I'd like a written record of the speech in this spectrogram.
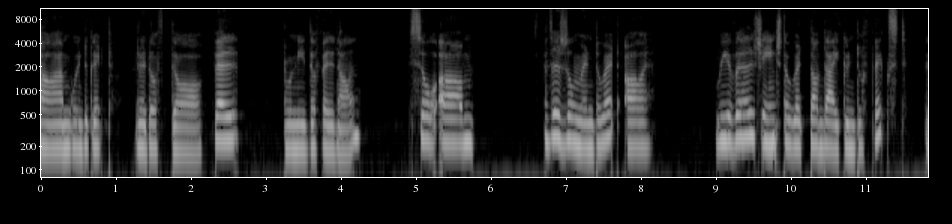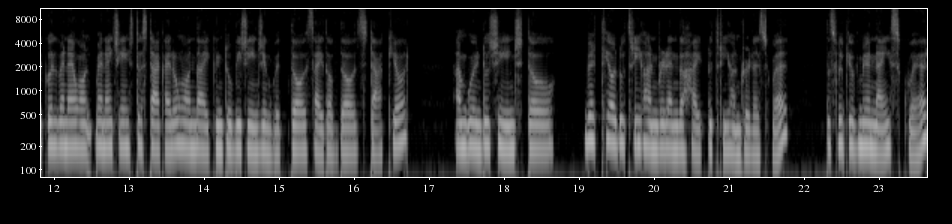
Uh, I'm going to get rid of the fill, don't need the fill down. So um, let's zoom into it. Uh, we will change the width of the icon to fixed because when I want when I change the stack, I don't want the icon to be changing with the size of the stack here. I'm going to change the width here to 300 and the height to 300 as well. This will give me a nice square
